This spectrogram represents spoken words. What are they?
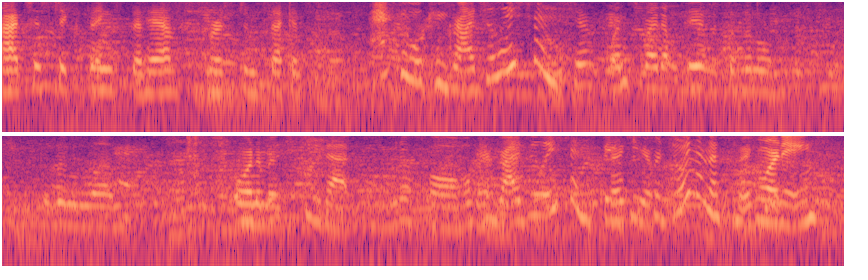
artistic things that have first and seconds. Well, congratulations. Yeah, one's right up there with the little the little um, ornament. See that beautiful. Well, congratulations. Thank, Thank you, you. for joining us this Thank morning. All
